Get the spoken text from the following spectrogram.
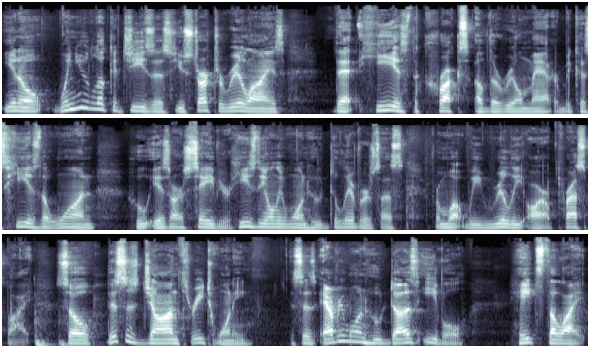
you know, when you look at Jesus, you start to realize that he is the crux of the real matter because he is the one who is our savior. He's the only one who delivers us from what we really are oppressed by. So this is John 3:20. It says everyone who does evil hates the light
